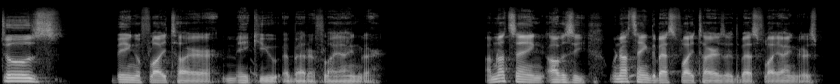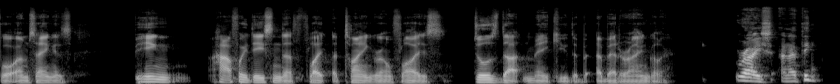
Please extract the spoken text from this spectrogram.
does being a fly tyer make you a better fly angler? I'm not saying obviously we're not saying the best fly tyers are the best fly anglers, but I'm saying is being halfway decent at fly at tying ground flies does that make you the, a better angler? Right, and I think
